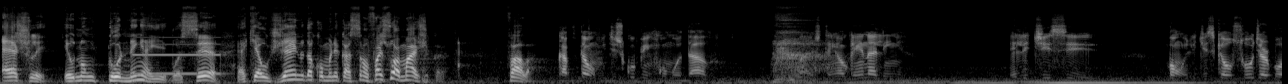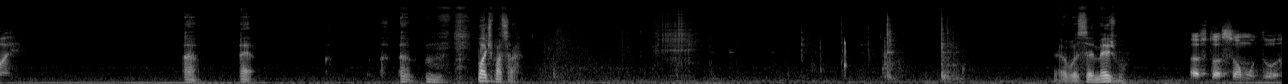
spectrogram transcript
Ashley, eu não tô nem aí. Você é que é o gênio da comunicação. Faz sua mágica. Fala. Capitão, me desculpe incomodá-lo, mas tem alguém na linha. Ele disse. Bom, ele disse que é o Soldier Boy. Ah, é. Ah, hum, pode passar. É você mesmo? A situação mudou.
